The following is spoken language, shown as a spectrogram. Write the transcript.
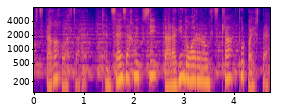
бусдаагаа хуваалцаарай. Танд сайн сайхныг хүсье. Дараагийн дугаараар уулзтлаа. Түр баяртай.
